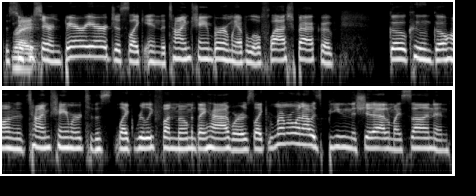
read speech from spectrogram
the Super Right. Saiyan barrier just like in the time chamber and we have a little flashback of Goku and Gohan in the time chamber to this like really fun moment they had where it's like remember when I was beating the shit out of my son and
